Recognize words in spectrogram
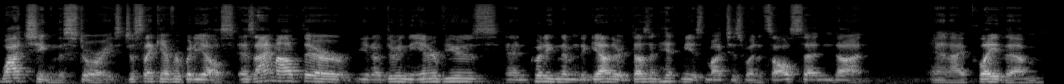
watching the stories, just like everybody else. As I'm out there, you know, doing the interviews and putting them together, it doesn't hit me as much as when it's all said and done. And I play them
